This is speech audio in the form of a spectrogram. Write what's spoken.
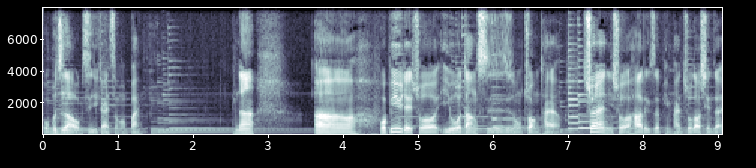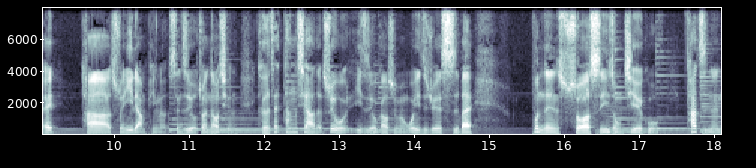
我不知道我自己该怎么办，那。呃，我必须得说，以我当时这种状态啊，虽然你说 AHOLIC 这个品牌做到现在，哎，它损益两平了，甚至有赚到钱，可是，在当下的，所以我一直有告诉你们，我一直觉得失败不能说是一种结果，它只能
